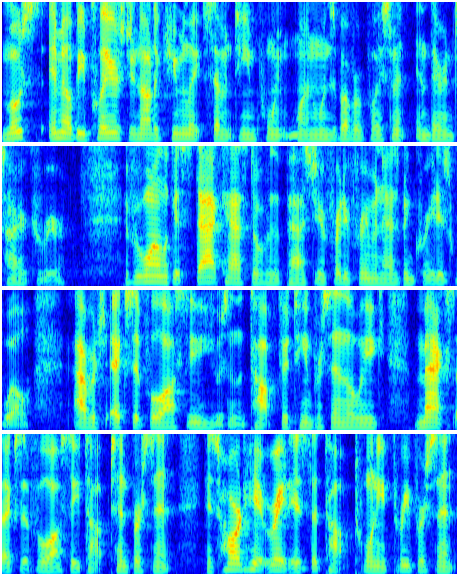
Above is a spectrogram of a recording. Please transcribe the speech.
most MLB players do not accumulate 17.1 wins above replacement in their entire career. If we want to look at StatCast over the past year, Freddie Freeman has been great as well. Average exit velocity, he was in the top 15% of the league. Max exit velocity, top 10%. His hard hit rate is the top 23%.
